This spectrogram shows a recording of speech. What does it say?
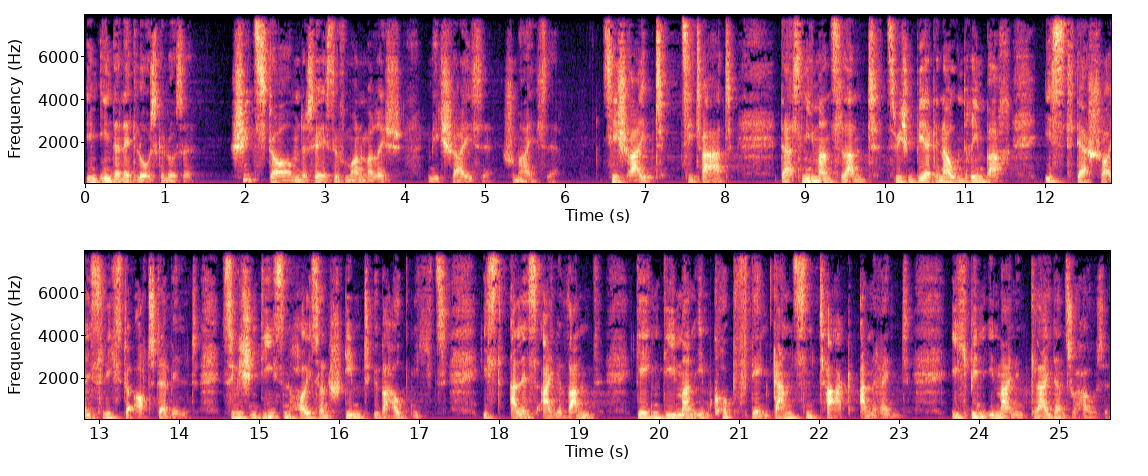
im Internet losgelassen. Shitstorm, das heißt auf Monomerisch mit Scheiße, Schmeiße. Sie schreibt, Zitat, das Niemandsland zwischen Birkenau und Rimbach ist der scheußlichste Ort der Welt. Zwischen diesen Häusern stimmt überhaupt nichts. Ist alles eine Wand, gegen die man im Kopf den ganzen Tag anrennt. Ich bin in meinen Kleidern zu Hause,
